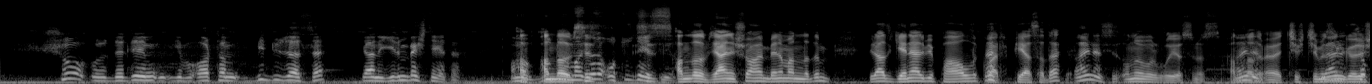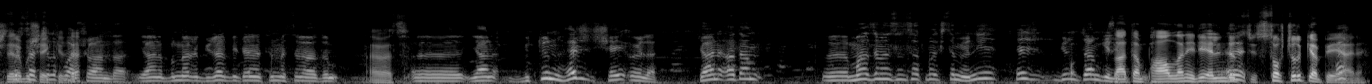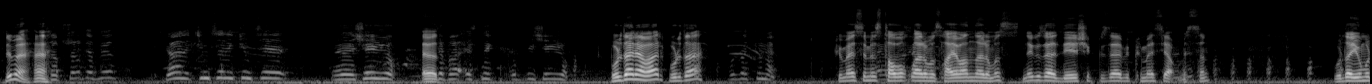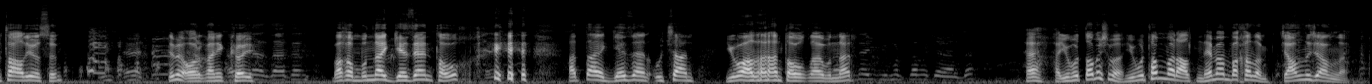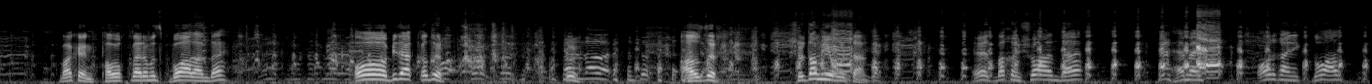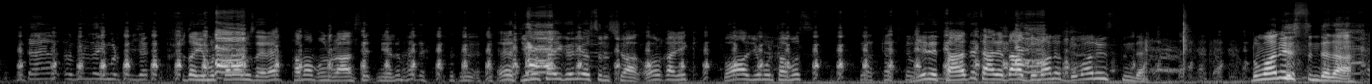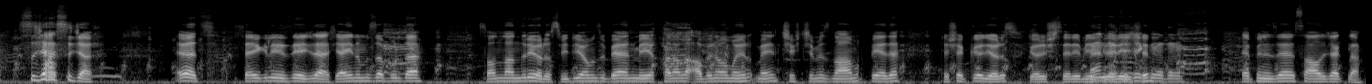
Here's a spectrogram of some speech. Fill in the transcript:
şu dediğim gibi ortam bir düzelse yani 25 de yeter. Ama An- bu anladım. duruma Siz, göre 30 da siz yetmiyor. anladım. Yani şu an benim anladığım biraz genel bir pahalılık Heh. var piyasada. Aynen. Siz onu vurguluyorsunuz. Anladım. Aynen. Evet, çiftçimizin Yani çok görüşleri bu fırsatçılık şekilde. var şu anda. Yani bunları güzel bir denetilmesi lazım. Evet. Ee, yani bütün her şey öyle. Yani adam e, malzemesini satmak istemiyor. Niye? Her gün zam geliyor. Zaten pahalı neydi? Elinde Evet. tutuyor. Stokçuluk yapıyor Heh. yani. Değil mi? Heh. Stokçuluk yapıyor. Yani kimsenin kimseye e, şeyi yok. Evet. Bir defa esnek bir şey yok. Burada ne var? Burada Burada kümes. kümesimiz, tavuklarımız, hayvanlarımız. Ne güzel değişik güzel bir kümes yapmışsın. Burada yumurta alıyorsun. Evet. Değil mi? Organik köy. Zaten- Bakın bunlar gezen tavuk. Hatta gezen, uçan, yuvalanan tavuklar bunlar. yumurtlamış herhalde. Heh, yumurtlamış mı? Yumurta mı var altında? Hemen bakalım. Canlı canlı. Bakın tavuklarımız bu alanda. Evet. Oo bir dakika dur. Dur, dur. Dur. Az dur. Şurada mı yumurta? Evet bakın şu anda hemen organik doğal Bir tane öbürü de yumurtlayacak. şu da yumurtlamak üzere. Tamam onu rahatsız etmeyelim. Hadi. Evet yumurtayı görüyorsunuz şu an. Organik doğal yumurtamız. Yeni taze taze daha dumanı dumanı üstünde. dumanı üstünde daha. Sıcak sıcak. Evet sevgili izleyiciler yayınımızı burada sonlandırıyoruz. Videomuzu beğenmeyi, kanala abone olmayı unutmayın. Çiftçimiz Namık Bey'e de teşekkür ediyoruz. Görüşleri, Ben de bilgileri teşekkür için. ederim. Hepinize sağlıcakla.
